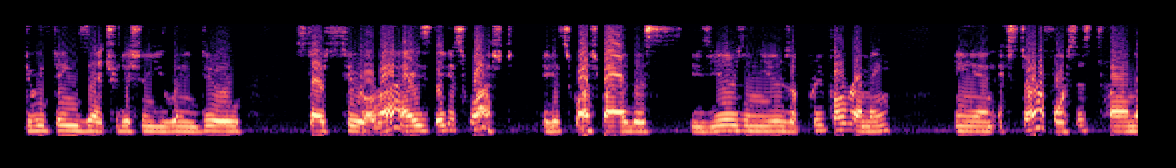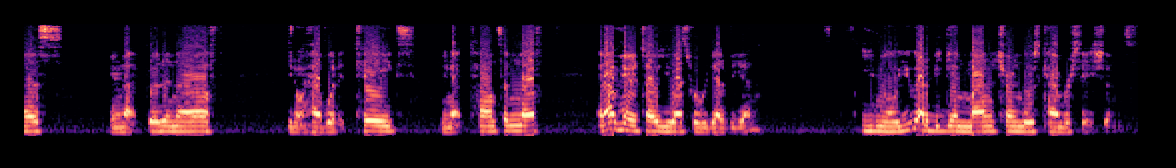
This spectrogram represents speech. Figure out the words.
doing things that traditionally you wouldn't do, starts to arise, they get squashed. It gets squashed by this these years and years of pre-programming and external forces telling us you're not good enough, you don't have what it takes, you're not talented enough. And I'm here to tell you that's where we got to begin. You know, you got to begin monitoring those conversations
